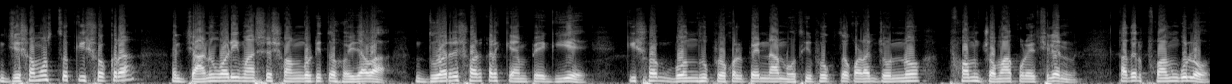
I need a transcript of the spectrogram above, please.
যে সমস্ত কৃষকরা জানুয়ারি মাসে সংগঠিত হয়ে যাওয়া দুয়ারে সরকার ক্যাম্পে গিয়ে কৃষক বন্ধু প্রকল্পের নাম নথিভুক্ত করার জন্য ফর্ম জমা করেছিলেন। তাদের ফর্মগুলো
